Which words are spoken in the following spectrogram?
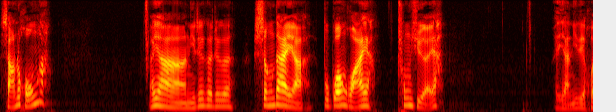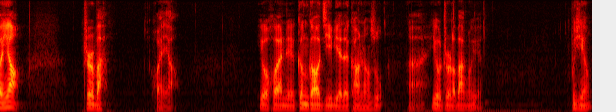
嗓子红啊，哎呀，你这个这个声带呀。不光滑呀，充血呀！哎呀，你得换药治吧，换药，又换这更高级别的抗生素啊，又治了半个月，不行，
